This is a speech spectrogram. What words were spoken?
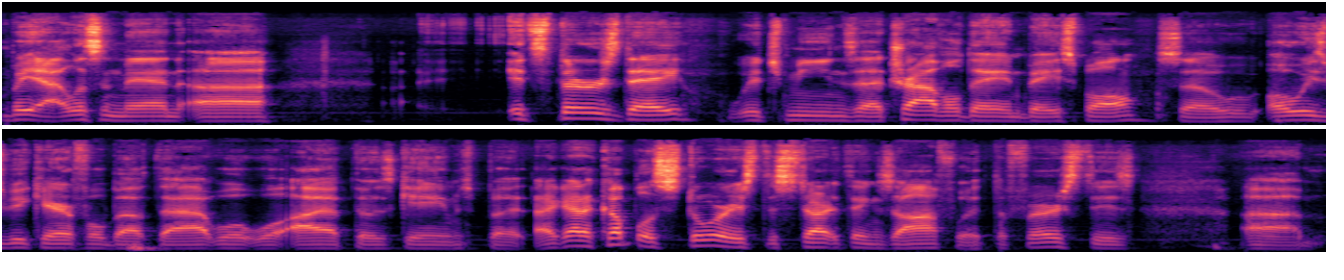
but yeah, listen, man. Uh, it's Thursday, which means uh, travel day in baseball. So always be careful about that. We'll we'll eye up those games. But I got a couple of stories to start things off with. The first is, um,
